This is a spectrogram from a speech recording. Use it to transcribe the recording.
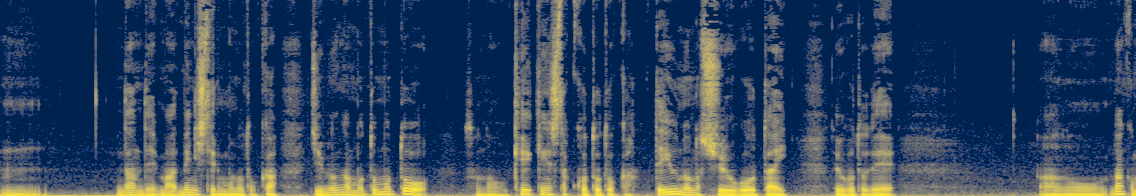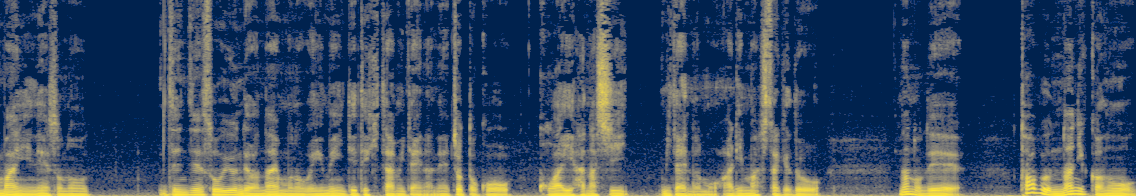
うん。なんでまあ目にしてるものとか自分がもともとその経験したこととかっていうのの集合体ということであのなんか前にねその全然そういうんではないものが夢に出てきたみたいなねちょっとこう怖い話みたいなのもありましたけどなので多分何かの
